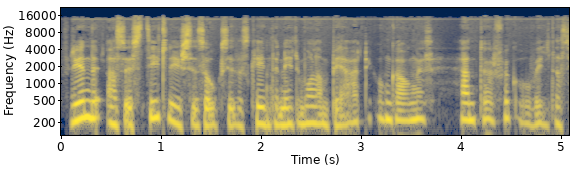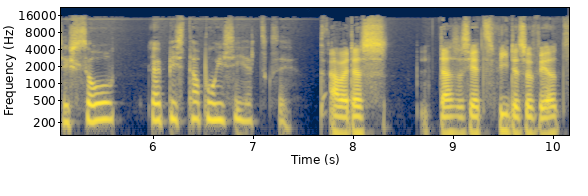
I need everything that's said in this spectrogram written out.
Früher, also ein Zeit war es so, dass Kinder nicht einmal an Beerdigung gegangen haben dürfen weil das ist so etwas tabuisiert. Aber das, dass es jetzt wieder so wird,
